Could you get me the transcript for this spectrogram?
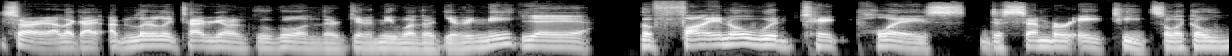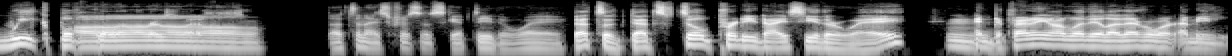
Sorry, like I, I'm literally typing it on Google and they're giving me what they're giving me. yeah, yeah, yeah. The final would take place December 18th, so like a week before Christmas. Oh, that's a nice Christmas gift either way. That's a that's still pretty nice either way. Mm. And depending on when they let everyone, I mean,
